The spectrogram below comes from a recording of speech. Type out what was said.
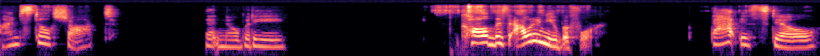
I'm still shocked that nobody called this out in you before. That is still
